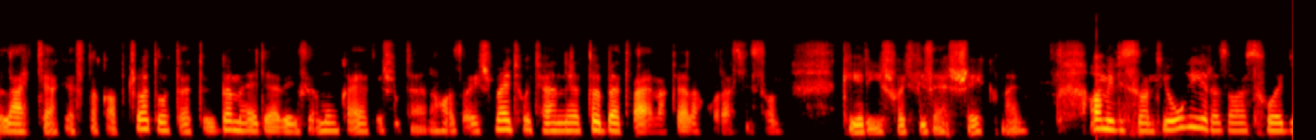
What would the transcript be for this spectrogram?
látják ezt a kapcsolatot, tehát ő bemegy, elvégzi a munkáját, és utána haza is megy, hogyha ennél többet várnak el, akkor azt viszont kéri is, hogy fizessék meg. Ami viszont jó hír az az, hogy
